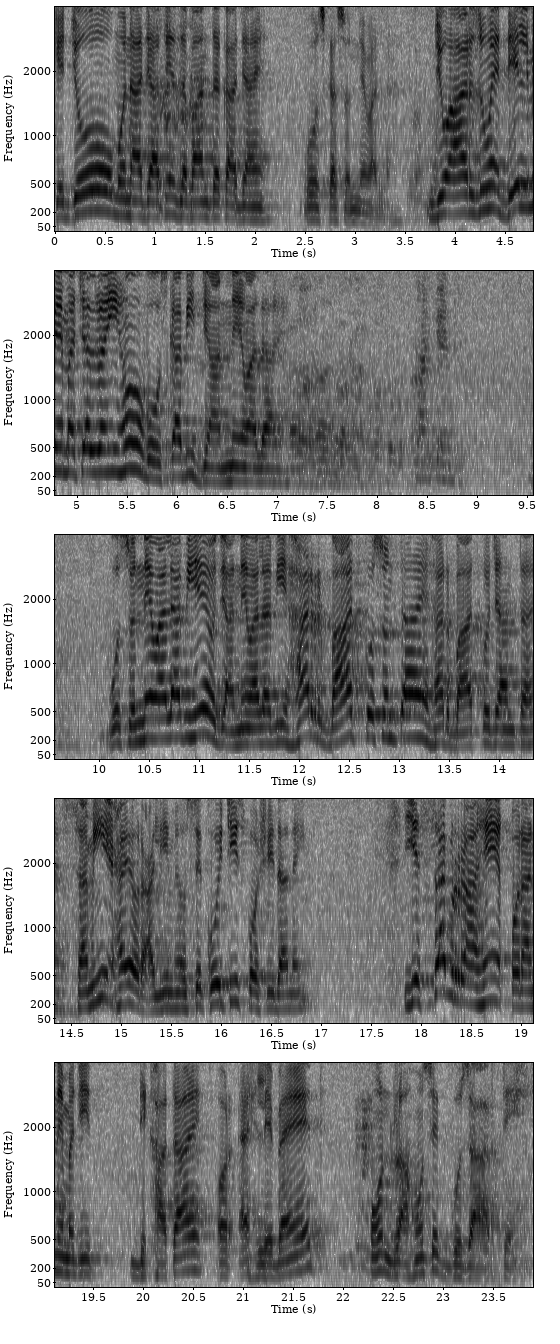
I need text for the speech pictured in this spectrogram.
कि जो मुनाजातें ज़बान तक आ जाएँ, वो उसका सुनने वाला है। जो आरजुएँ दिल में मचल रही हों, वो उसका भी जानने वाला है। वो सुनने वाला भी है और जानने वाला भी हर बात को सुनता है, हर बात को जानता है। समी है और आलिम है, उससे कोई चीज़ पोशीदा नहीं। ये सब राहें कुरान मजीद दिखाता है और अहल बैत उन राहों से गुजारते हैं।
